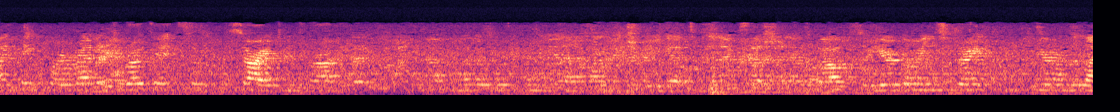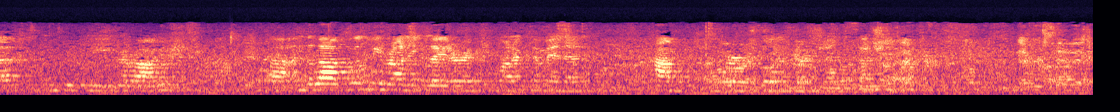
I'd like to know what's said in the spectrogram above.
I think we're ready to rotate, so sorry to interrupt, but uh, another group coming in, I want to make sure you get to the next session as well. So you're going straight here on the left into the garage. Uh, and the lab will be running later if you want to come in and have a virtual immersion session. Never said that.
